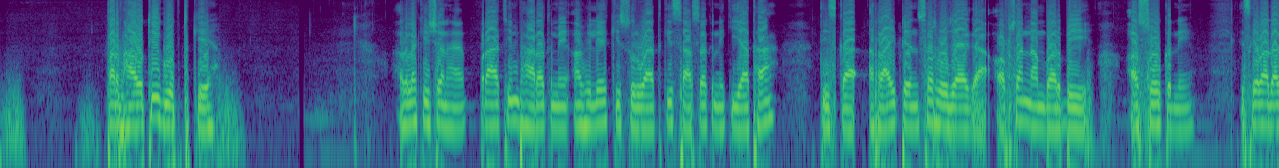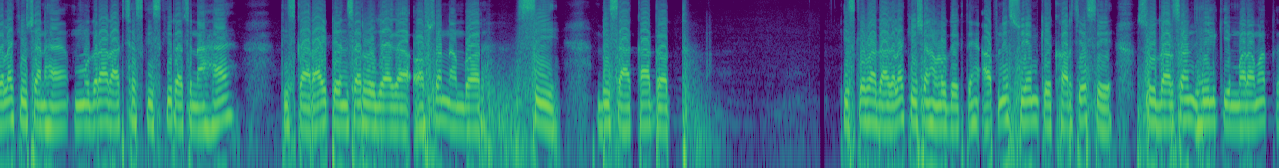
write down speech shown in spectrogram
प्रभावती गुप्त के। अगला क्वेश्चन है, प्राचीन भारत में अभिलेख की शुरुआत किस शासक ने किया था तो इसका राइट आंसर हो जाएगा ऑप्शन नंबर बी अशोक ने। इसके बाद अगला क्वेश्चन है, मुद्रा राक्षस किसकी रचना है तो इसका राइट आंसर हो जाएगा option number C Vishakha Datta इसके बाद अगला क्वेश्चन हम लोग देखते हैं। अपने स्वयं के खर्चे से सुदर्शन झील की मरम्मत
